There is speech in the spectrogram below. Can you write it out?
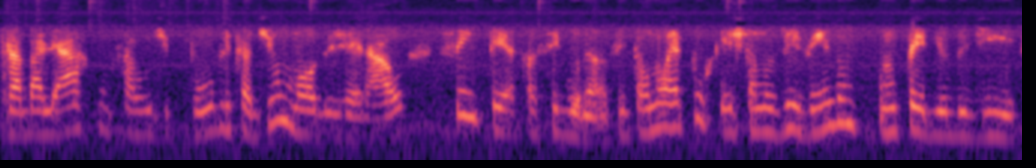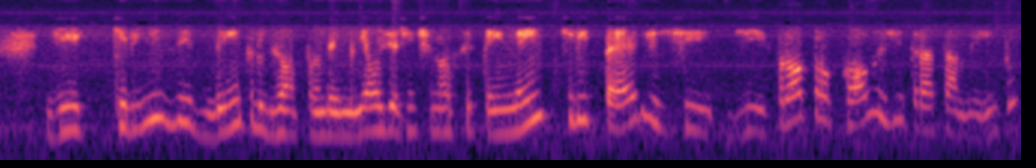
trabalhar com saúde pública de um modo geral sem ter essa segurança. Então não é porque estamos vivendo um, um período de, de crise dentro de uma pandemia onde a gente não se tem nem critérios de, de protocolos de tratamento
